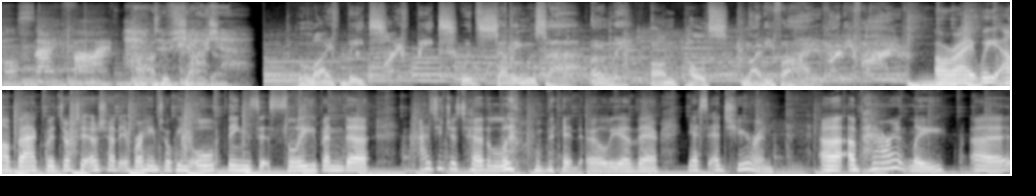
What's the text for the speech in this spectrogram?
Pulse 95. Heart of Sharjah. Life Beats. Life Beats with Sally Musa. Only on Pulse 95. 95. All right, we are back with Dr. Irshad Ibrahim talking all things sleep. And uh, as you just heard a little bit earlier there, yes, Ed Sheeran. Uh, apparently, uh,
